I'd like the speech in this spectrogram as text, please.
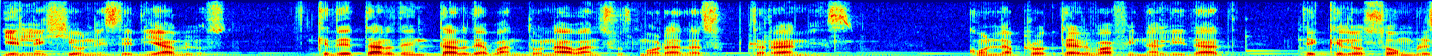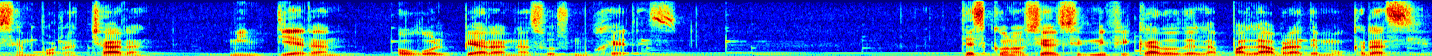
y en legiones de diablos, que de tarde en tarde abandonaban sus moradas subterráneas, con la proterva finalidad de que los hombres se emborracharan, mintieran o golpearan a sus mujeres. Desconocía el significado de la palabra democracia,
